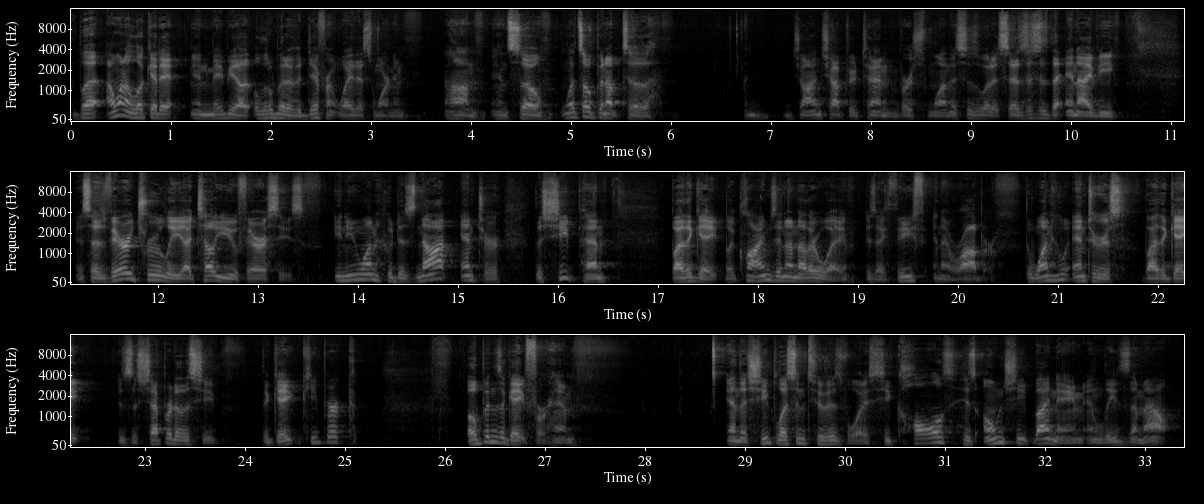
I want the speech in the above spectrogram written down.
But I want to look at it in maybe a, a little bit of a different way this morning. Um, and so let's open up to John chapter 10, verse 1. This is what it says. This is the NIV. It says, Very truly, I tell you, Pharisees, anyone who does not enter the sheep pen by the gate, but climbs in another way, is a thief and a robber. The one who enters by the gate is the shepherd of the sheep. The gatekeeper opens the gate for him, and the sheep listen to his voice. He calls his own sheep by name and leads them out.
